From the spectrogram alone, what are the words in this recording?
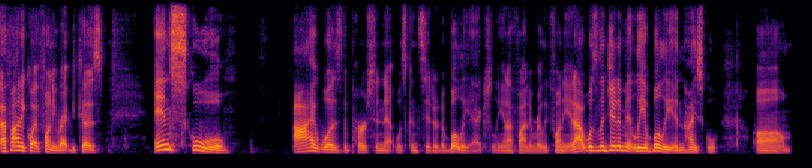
I find it quite funny, right? Because in school, I was the person that was considered a bully, actually, and I find it really funny. And I was legitimately a bully in high school. Um,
